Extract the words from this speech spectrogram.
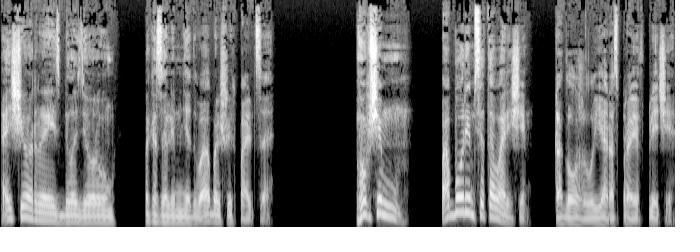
А еще Рэй с Белозеровым показали мне два больших пальца. «В общем, поборемся, товарищи», — продолжил я, расправив плечи.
